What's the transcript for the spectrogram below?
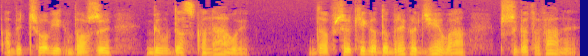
aby człowiek Boży był doskonały, do wszelkiego dobrego dzieła przygotowany.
